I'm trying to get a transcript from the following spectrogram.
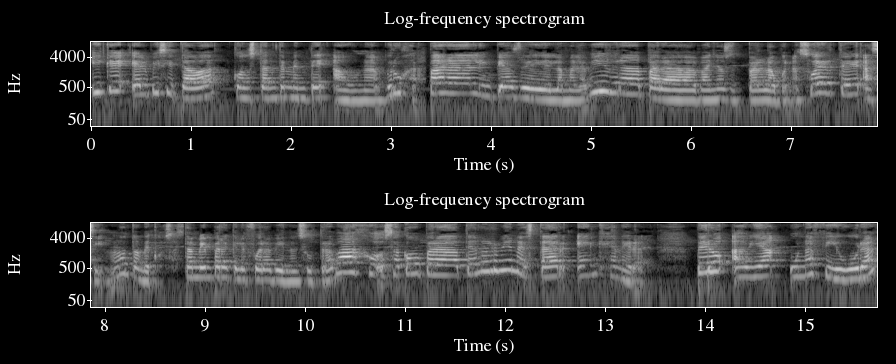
Y que él visitaba constantemente a una bruja para limpias de la mala vibra, para baños para la buena suerte, así, un montón de cosas. También para que le fuera bien en su trabajo, o sea, como para tener bienestar en general. Pero había una figura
